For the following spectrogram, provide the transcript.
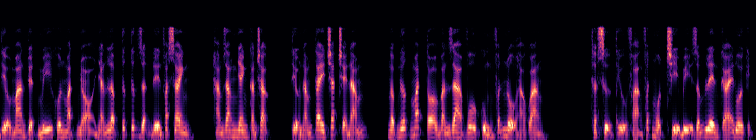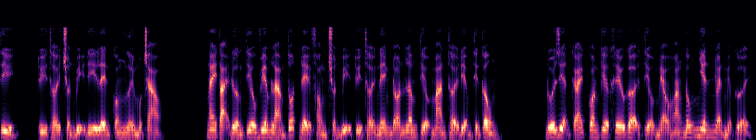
Tiểu Man tuyệt mỹ khuôn mặt nhỏ nhắn lập tức tức giận đến phát xanh, hàm răng nhanh cắn chặt, tiểu nắm tay chắt che nắm, ngập nước mắt to bắn ra vô cùng phẫn nộ hào quang. Thật sự tiểu phảng phất một chỉ bị dẫm lên cái đuôi kỳ ti, tùy thời chuẩn bị đi lên con người một chảo. Ngay tại đường tiêu viêm làm tốt để phòng chuẩn bị tùy thời nên đón Lâm Tiểu Man thời điểm tiến công. Đối diện cái con kia khêu gợi tiểu mèo hoang đống nhiên nhọn miệng cười,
